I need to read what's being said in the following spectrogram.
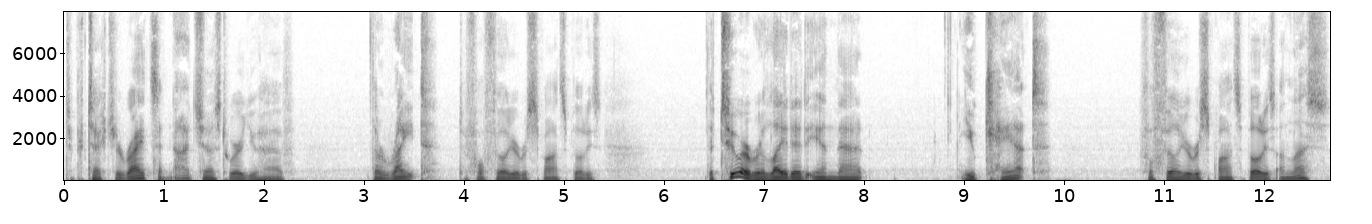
to protect your rights and not just where you have the right to fulfill your responsibilities. The two are related in that you can't fulfill your responsibilities unless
